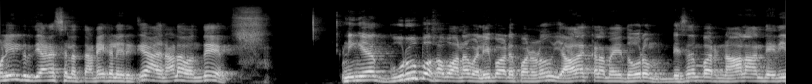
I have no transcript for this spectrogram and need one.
தொழில் ரீதியான சில தடைகள் இருக்குது அதனால் வந்து நீங்கள் குரு பகவானை வழிபாடு பண்ணணும். வியாழக்கிழமை தோறும் டிசம்பர் நாலாம் தேதி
